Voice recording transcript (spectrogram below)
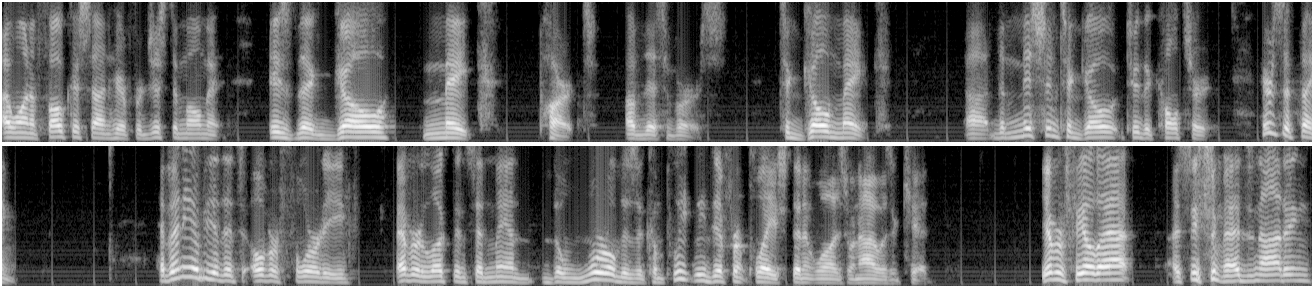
I want to focus on here for just a moment is the go make part of this verse. To go make. Uh, the mission to go to the culture. Here's the thing. Have any of you that's over 40 ever looked and said, man, the world is a completely different place than it was when I was a kid? You ever feel that? I see some heads nodding.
